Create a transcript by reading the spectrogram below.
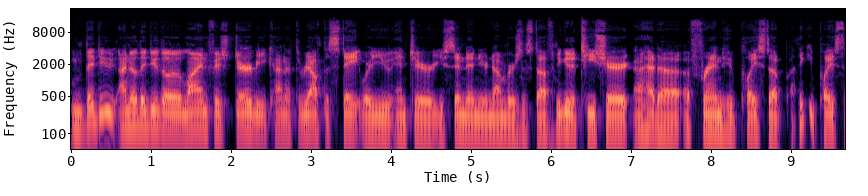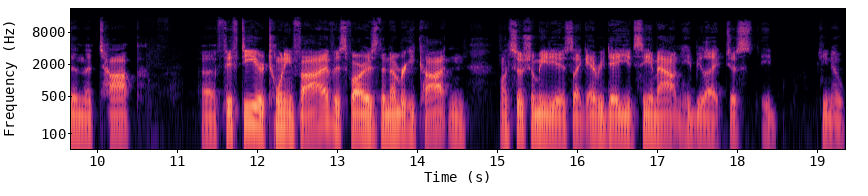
they do. I know they do the lionfish derby kind of throughout the state, where you enter, you send in your numbers and stuff, and you get a T-shirt. I had a, a friend who placed up. I think he placed in the top uh, fifty or twenty-five as far as the number he caught, and on social media, it's like every day you'd see him out and he'd be like, just, he'd, you know,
